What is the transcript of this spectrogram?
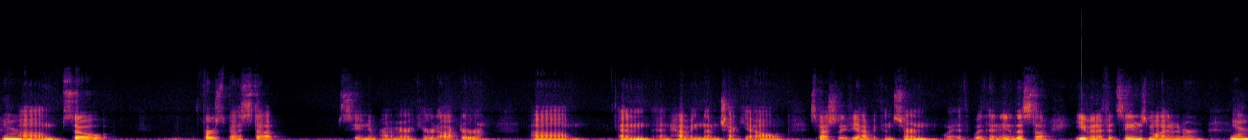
Yeah. Um, so, first best step, seeing your primary care doctor um, and and having them check you out, especially if you have a concern with with any of this stuff, even if it seems minor. Yeah.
